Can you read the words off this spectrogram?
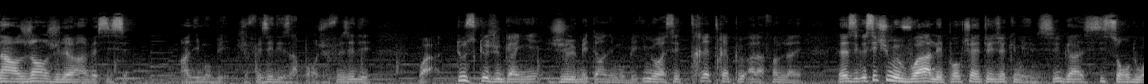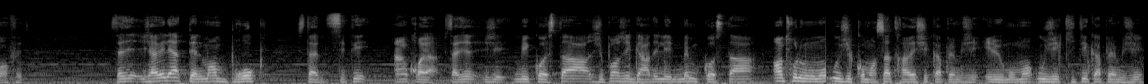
argent, je le réinvestissais en immobilier. Je faisais des apports, je faisais des... Voilà, tout ce que je gagnais, je le mettais en immobilier. Il me restait très très peu à la fin de l'année. C'est que si tu me vois à l'époque, tu allais te dire que ce gars, si sort d'où en fait C'est-à-dire, j'avais l'air tellement broke, c'était incroyable. C'est-à-dire, mes costards, je pense j'ai gardé les mêmes costards entre le moment où j'ai commencé à travailler chez KPMG et le moment où j'ai quitté KPMG,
